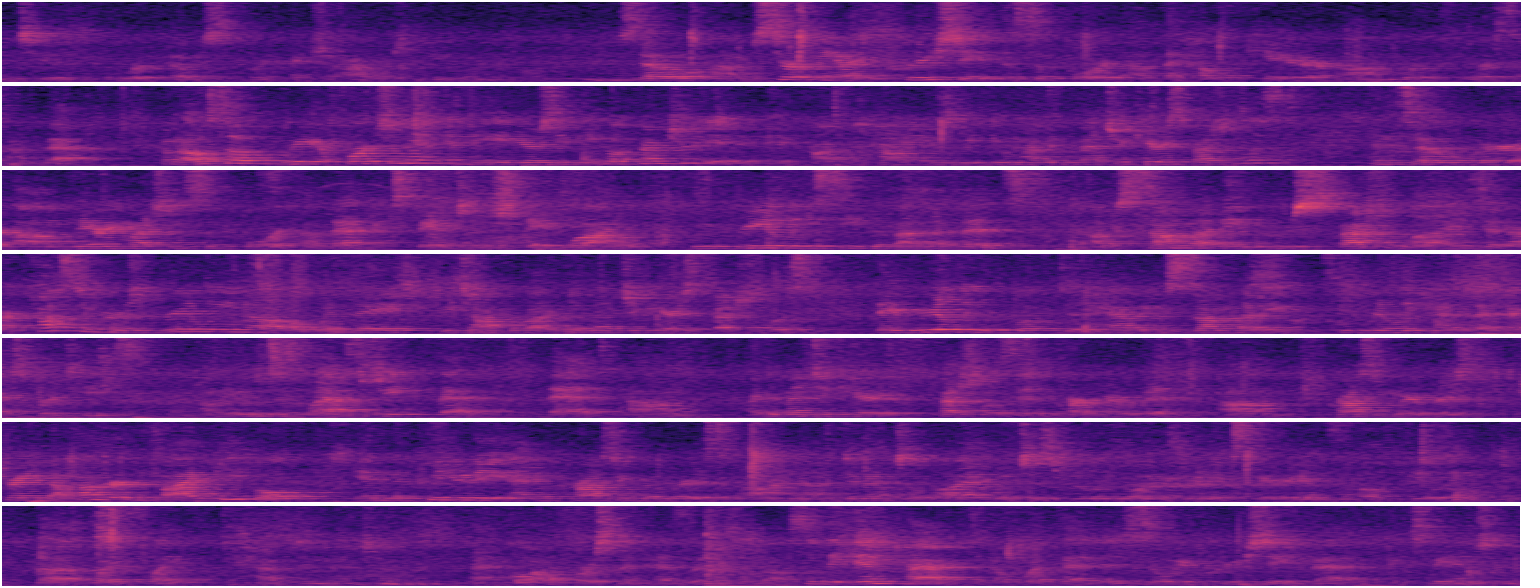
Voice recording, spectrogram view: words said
and to work those extra hours would be wonderful. So um, certainly I appreciate the support of the healthcare um, workforce on that. But also, we are fortunate in the ADRC Eagle Country, in, in Crawford County, is we do have a dementia care specialist. And so we're um, very much in support of that expansion statewide. We really see the benefits of somebody who specializes, and our customers really know when they, we talk about a dementia care specialist, they really look to having somebody who really has that expertise. It was just last week that, that um, our dementia care specialist and partner with um, Crossing Rivers trained 105 people in the community and Crossing Rivers on uh, Dementia Live, which is really going through an experience of feeling the, what it's like to have dementia. And law enforcement has it as well. So the impact of what that is, so we appreciate that expansion.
